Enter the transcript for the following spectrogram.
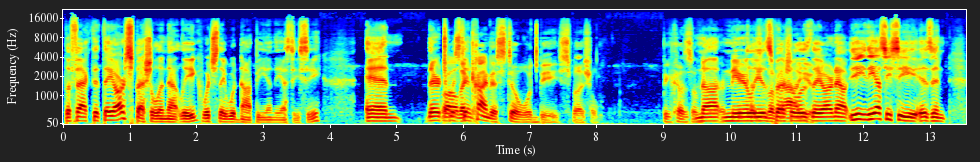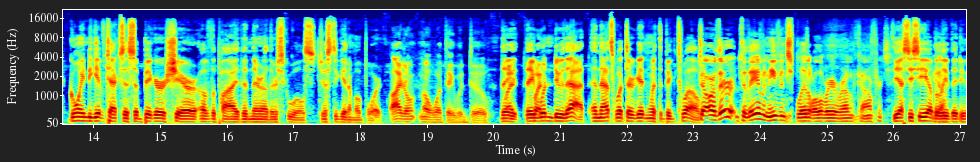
the fact that they are special in that league, which they would not be in the SEC, and they're Well, twisting. they kind of still would be special because of not their- nearly as special as they are now. The, the SEC isn't going to give Texas a bigger share of the pie than their other schools just to get them aboard. I don't know what they would do. They But- they but wouldn't do that, and that's what they're getting with the Big Twelve. Are there? Do they have an even split all the way around the conference? The SEC, I believe they do.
